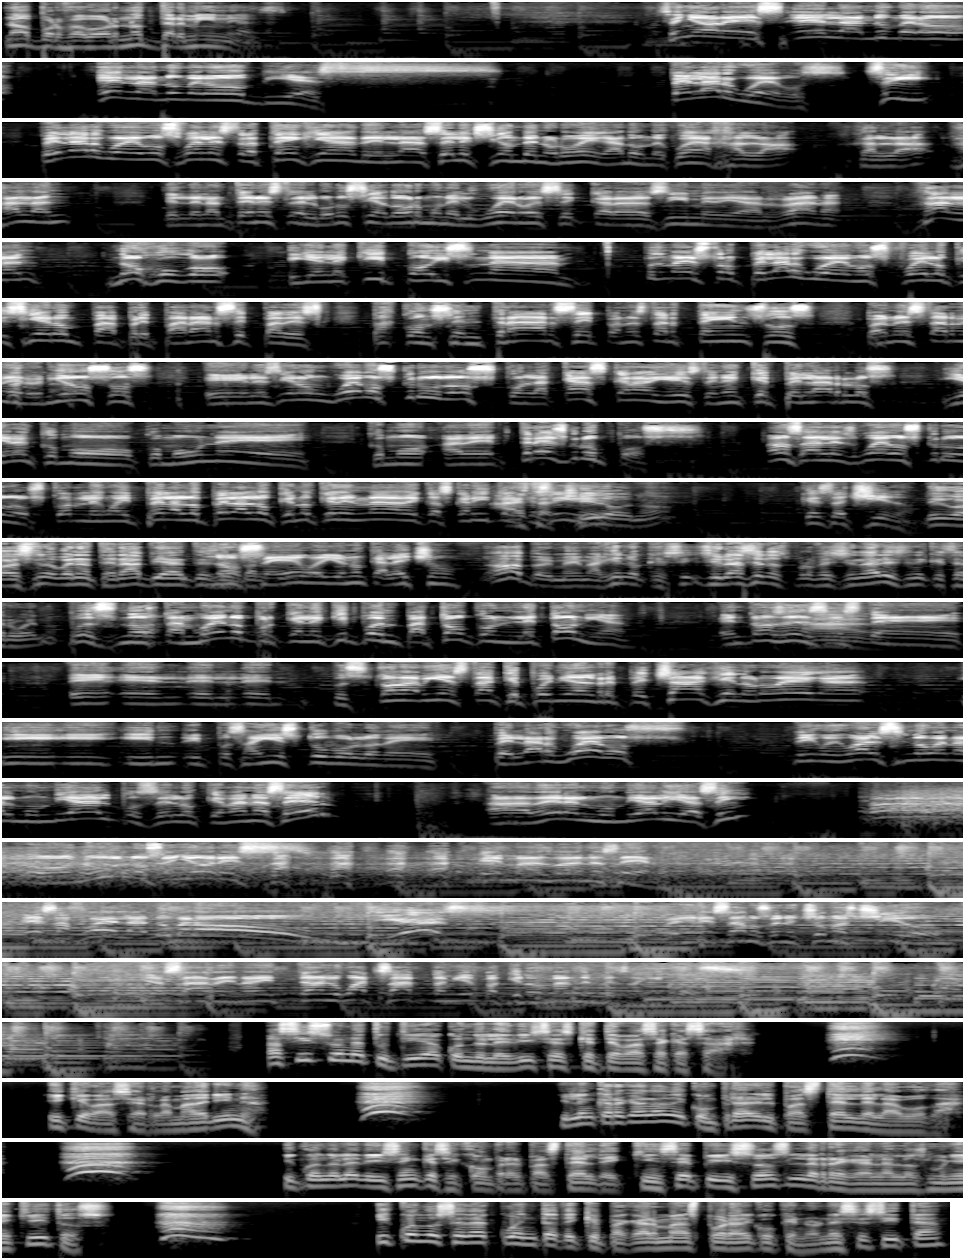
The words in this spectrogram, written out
No, por favor, no termines. Señores, en la número. En la número 10. Pelar huevos. Sí, pelar huevos fue la estrategia de la selección de Noruega, donde juega Hala, Hala, Haaland, el delantero este del Borussia Dortmund, el güero ese cara así media rana. Haaland no jugó y el equipo hizo una. Pues maestro, pelar huevos fue lo que hicieron para prepararse, para concentrarse, para no estar tensos, para no estar nerviosos. Eh, les dieron huevos crudos con la cáscara y ellos tenían que pelarlos. Y eran como, como un, eh, como, a ver, tres grupos. Vamos a darles huevos crudos. Corre, güey, pélalo, pélalo, que no quede nada de cascarita. Ah, que está sigue. chido, ¿no? Que está chido. Digo, haciendo buena terapia antes No sé, güey, yo nunca lo he hecho. No, pero me imagino que sí. Si lo hacen los profesionales, tiene que ser bueno. Pues no es tan bueno porque el equipo empató con Letonia. Entonces, Ah. este, el- el- el- pues todavía está que pueden ir al repechaje Noruega. Y, y- y- y, pues ahí estuvo lo de pelar huevos. Digo, igual si no van al mundial, pues es lo que van a hacer. A ver el mundial y así. Con uno, señores. ¿Qué más van a hacer? Esa fue la número 10. Regresamos en el show más chido. Ya saben, ahí está el WhatsApp también para que nos manden mensajitos. Así suena tu tía cuando le dices que te vas a casar. Y que va a ser la madrina. Y la encargada de comprar el pastel de la boda. Y cuando le dicen que si compra el pastel de 15 pisos, le regalan los muñequitos. Y cuando se da cuenta de que pagar más por algo que no necesita,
